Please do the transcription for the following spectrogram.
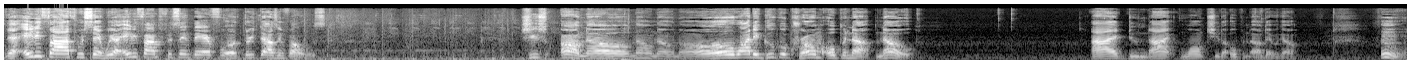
Yeah, eighty-five percent. We are eighty-five percent there for three thousand followers. Juice. Oh no, no, no, no. Oh, why did Google Chrome open up? No. I do not want you to open. Oh, there we go. Mm.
